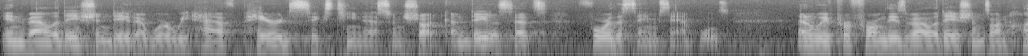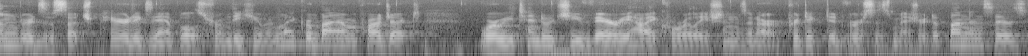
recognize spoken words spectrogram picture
in validation data where we have paired 16S and shotgun data sets for the same samples. And we've performed these validations on hundreds of such paired examples from the Human Microbiome Project, where we tend to achieve very high correlations in our predicted versus measured abundances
